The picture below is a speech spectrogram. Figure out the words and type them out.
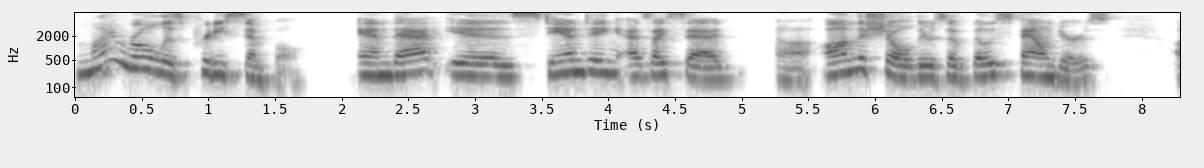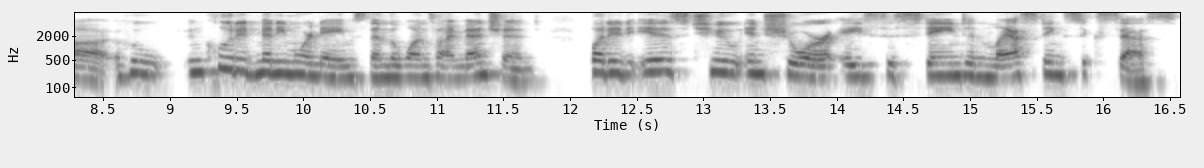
My role is pretty simple, and that is standing, as I said, uh, on the shoulders of those founders, uh, who included many more names than the ones I mentioned, but it is to ensure a sustained and lasting success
